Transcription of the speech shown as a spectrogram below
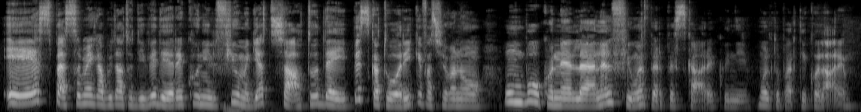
e spesso mi è capitato di vedere con il fiume ghiacciato dei pescatori che facevano un buco nel, nel fiume per pescare, quindi molto particolare.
